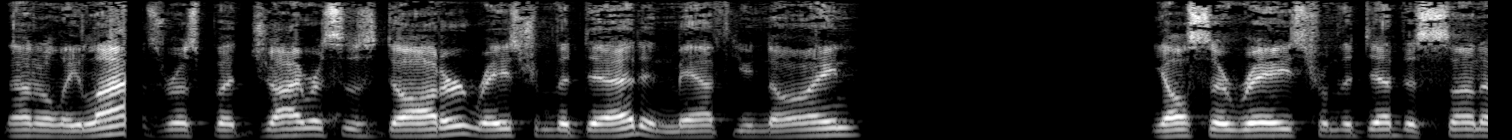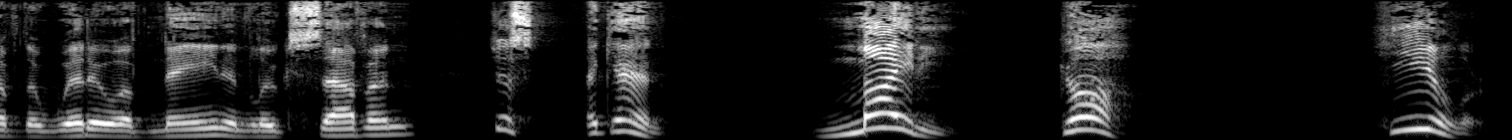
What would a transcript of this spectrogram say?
Not only Lazarus, but Jairus' daughter raised from the dead in Matthew 9. He also raised from the dead the son of the widow of Nain in Luke 7. Just, again, mighty God, healer,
